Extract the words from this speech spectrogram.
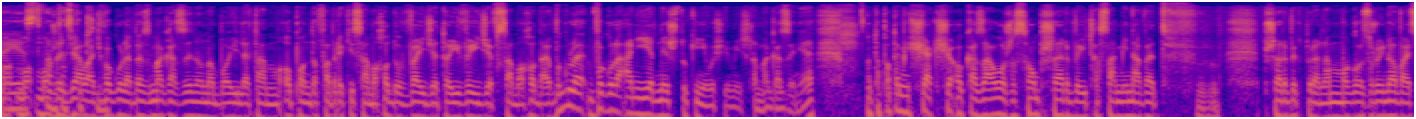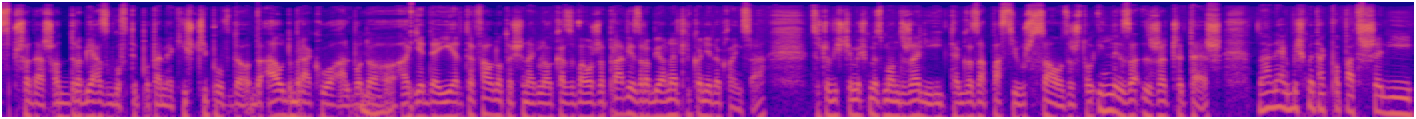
mo, mo, może działać w ogóle bez magazynu, no bo ile tam opon do fabryki samochodów wejdzie, to i wyjdzie w samochodach. W ogóle, w ogóle ani jednej sztuki nie musimy mieć na magazynie. No to potem jak się okazało, że są przerwy i czasami nawet przerwy, które nam mogą zrujnować sprzedaż od drobiazgów typu tam jakichś chipów do, do aut brakło albo do mhm. AGD RTV, no to się nagle okazywało, że prawie zrobione, tylko nie do końca. Więc oczywiście myśmy zmądrzeli i tego zapasy już są, zresztą innych rzeczy też. No ale jakbyśmy tak popatrzyli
